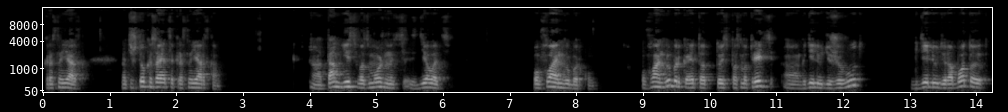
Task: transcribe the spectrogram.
Красноярск. Значит, что касается Красноярска. А, там есть возможность сделать офлайн выборку. Офлайн выборка это, то есть посмотреть, а, где люди живут, где люди работают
